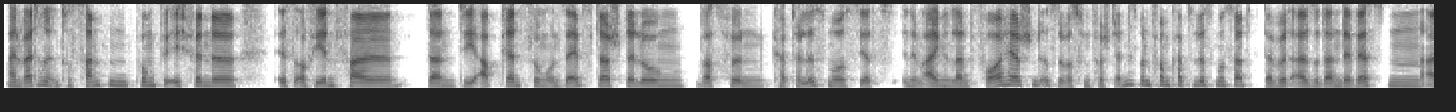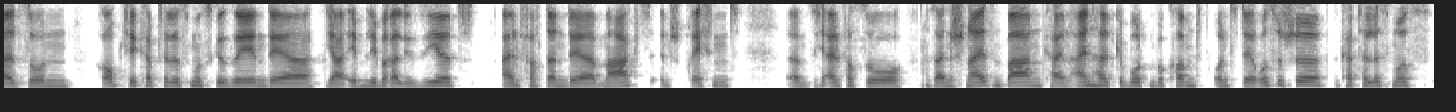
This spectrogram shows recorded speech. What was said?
Einen weiteren interessanten Punkt, wie ich finde, ist auf jeden Fall dann die Abgrenzung und Selbstdarstellung, was für ein Kapitalismus jetzt in dem eigenen Land vorherrschend ist oder was für ein Verständnis man vom Kapitalismus hat. Da wird also dann der Westen als so ein Raubtierkapitalismus gesehen, der ja eben liberalisiert, einfach dann der Markt entsprechend ähm, sich einfach so seine Schneisenbahn keinen Einhalt geboten bekommt und der russische Kapitalismus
